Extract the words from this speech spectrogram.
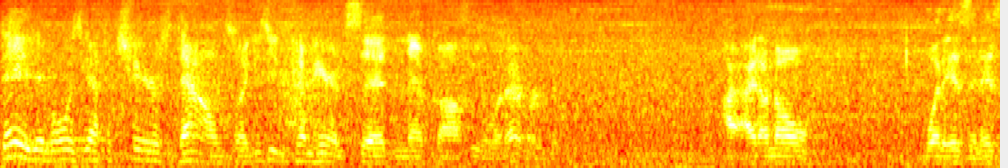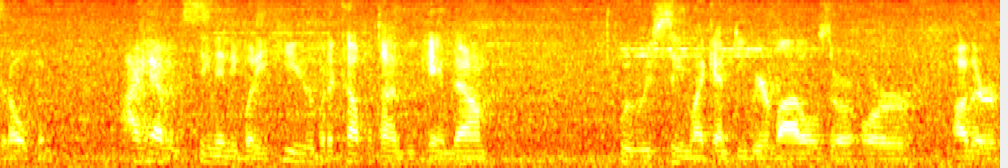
day they've always got the chairs down, so I guess you can come here and sit and have coffee or whatever. But I, I don't know what is and isn't open. I haven't seen anybody here, but a couple times we came down, we, we've seen like empty beer bottles or, or other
